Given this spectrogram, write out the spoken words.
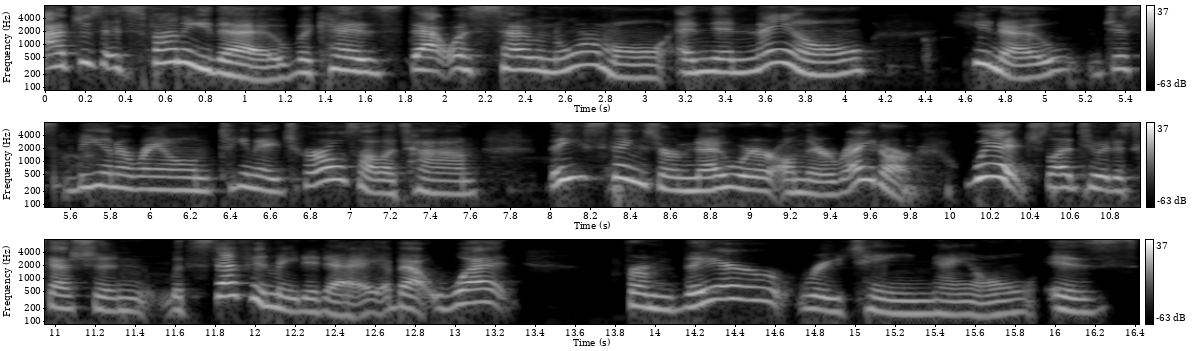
i just it's funny though because that was so normal and then now you know just being around teenage girls all the time these things are nowhere on their radar which led to a discussion with steph and me today about what from their routine now is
